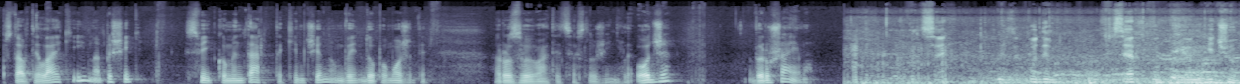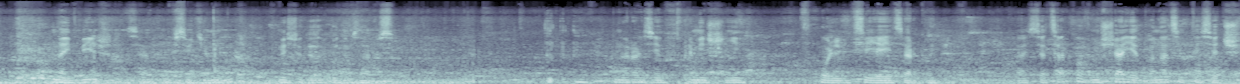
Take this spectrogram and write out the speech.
поставте лайк і напишіть свій коментар. Таким чином ви допоможете розвивати це служіння. Отже, вирушаємо. Це ми заходимо в церкву Йонгічу. Найбільша церква в світі. Ми сюди заходимо зараз. Наразі в приміщенні в холі цієї церкви. Е, Ця церква вміщає 12 тисяч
